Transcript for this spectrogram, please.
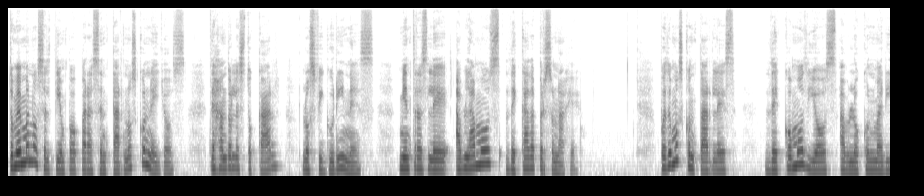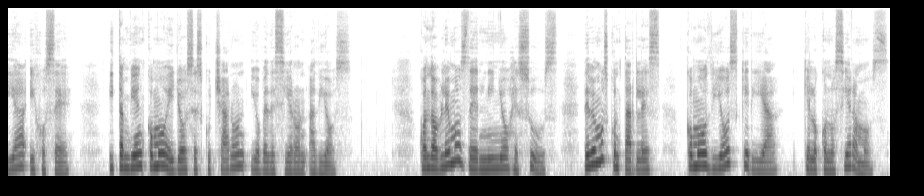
Tomémonos el tiempo para sentarnos con ellos, dejándoles tocar los figurines mientras le hablamos de cada personaje. Podemos contarles de cómo Dios habló con María y José y también cómo ellos escucharon y obedecieron a Dios. Cuando hablemos del niño Jesús, debemos contarles cómo Dios quería que lo conociéramos,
